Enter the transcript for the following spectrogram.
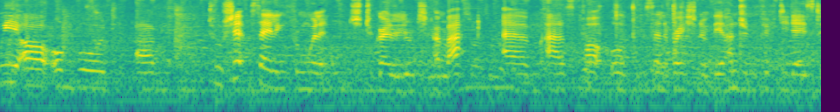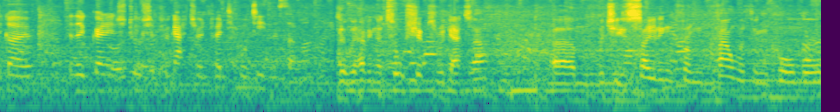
We are on board um, tall ship sailing from Woolwich to Greenwich and back um, as part of the celebration of the 150 days to go for the Greenwich Tall Ships Regatta in 2014 this summer. So we're having a tall ships regatta, um, which is sailing from Falmouth in Cornwall,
